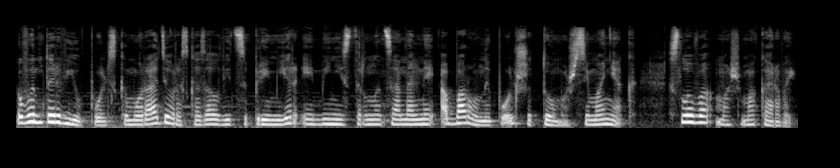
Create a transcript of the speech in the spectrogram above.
В интервью польскому радио рассказал вице-премьер и министр национальной обороны Польши Томаш Симоняк. Слово Маши Макаровой.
